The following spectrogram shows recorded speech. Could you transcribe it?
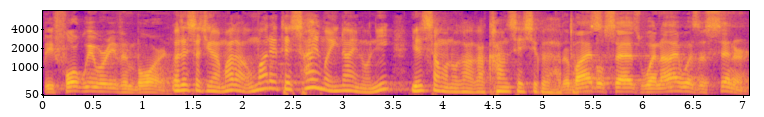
before we were even born. 私たちがまだ生まれてさえもいないのにイエス様の側が完成してくださっ The たんで Bible す says, when I was a sinner,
